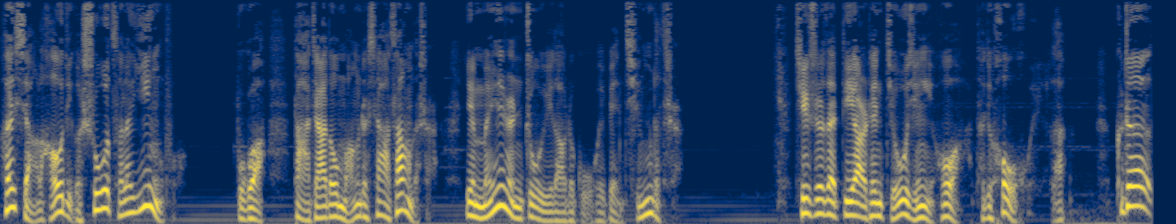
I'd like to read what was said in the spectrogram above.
还想了好几个说辞来应付。不过大家都忙着下葬的事儿，也没人注意到这骨灰变轻了的事儿。其实，在第二天酒醒以后啊，他就后悔了。可这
